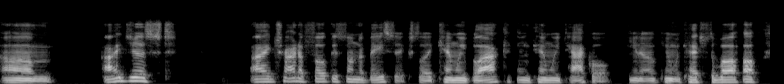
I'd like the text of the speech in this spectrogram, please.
um, I just I try to focus on the basics, like can we block and can we tackle? You know, can we catch the ball?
